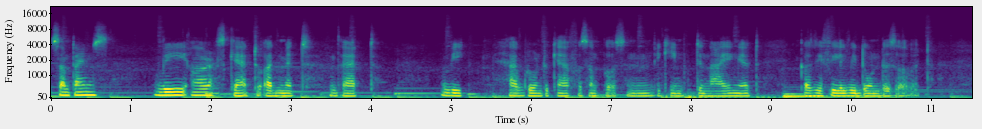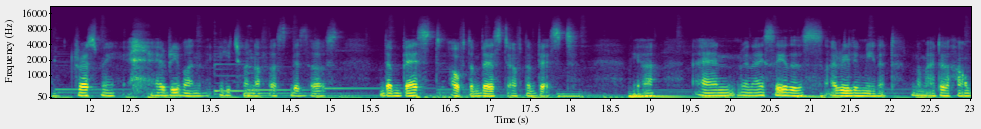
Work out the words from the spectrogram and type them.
sometimes we are scared to admit that we have grown to care for some person we keep denying it because we feel we don't deserve it. Trust me everyone each one of us deserves the best of the best of the best. Yeah? And when i say this i really mean it. No matter how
